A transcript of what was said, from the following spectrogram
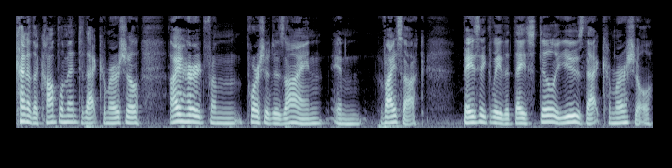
kind of the compliment to that commercial, I heard from Porsche Design in Weissach, basically that they still use that commercial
